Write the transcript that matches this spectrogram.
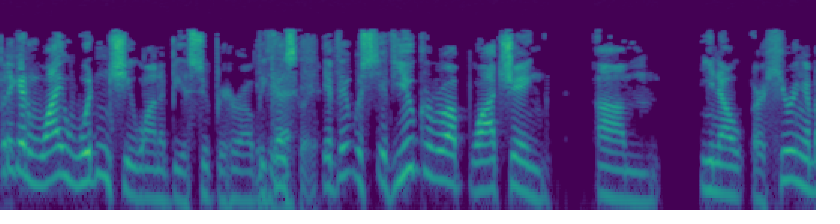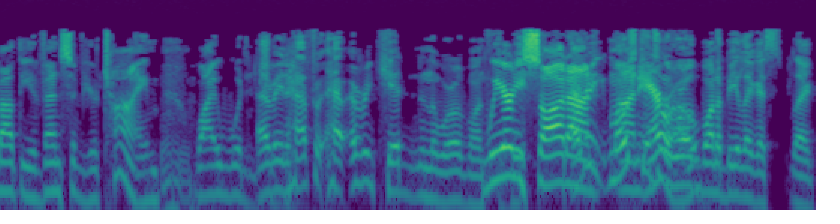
But again, why wouldn't she want to be a superhero? Because Exactly. if it was if you grew up watching um you know or hearing about the events of your time, Mhm. why wouldn't I you? mean, half, half every kid in the world wants. we to already be, saw it on every, most on kids Arrow, in the world want to be like a like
